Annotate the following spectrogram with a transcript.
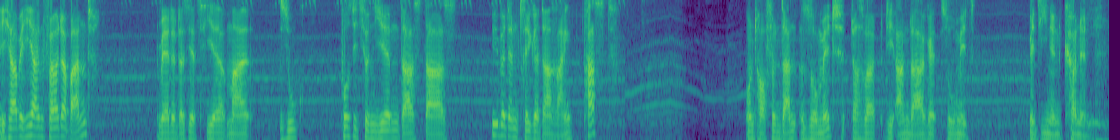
Ich habe hier ein Förderband, werde das jetzt hier mal so positionieren, dass das über dem Trigger da reinpasst und hoffen dann somit, dass wir die Anlage somit bedienen können.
